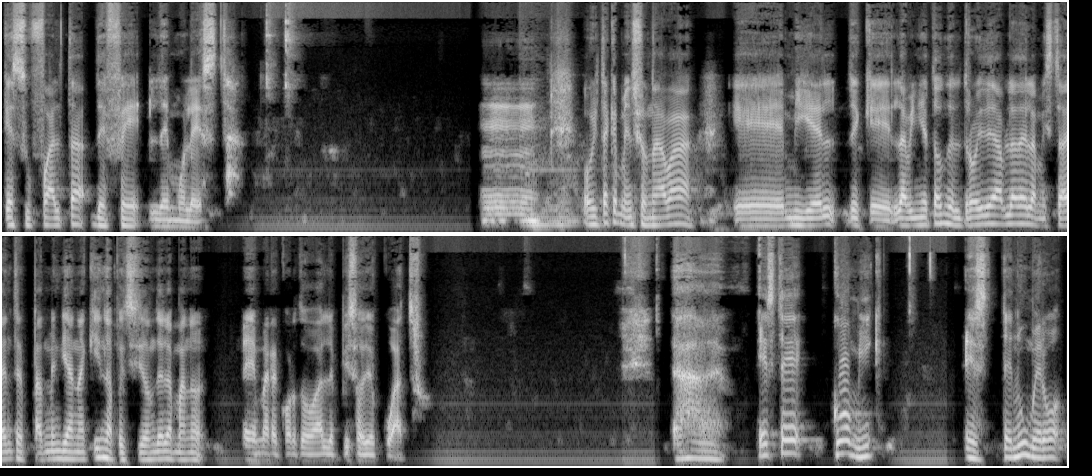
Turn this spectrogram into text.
que su falta de fe le molesta. Mm. Ahorita que mencionaba eh, Miguel de que la viñeta donde el droide habla de la amistad entre Padme y Anakin, la posición de la mano eh, me recordó al episodio 4. Ah, este cómic, este número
